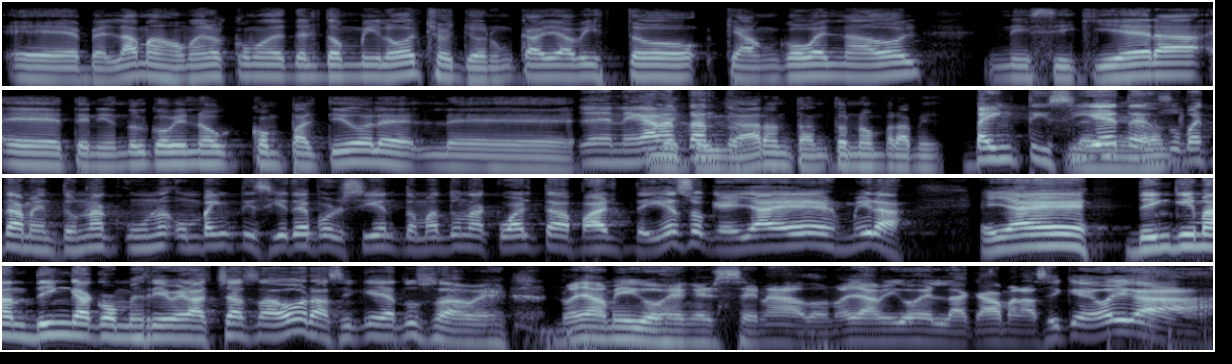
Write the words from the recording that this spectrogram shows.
eh, ¿verdad? Más o menos como desde el 2008, yo nunca había visto que a un gobernador, ni siquiera eh, teniendo el gobierno compartido, le, le, negaran tanto. tantos nombramientos. 27, supuestamente, un 27%, más de una cuarta parte. Y eso que ella es, mira, ella es dingui mandinga con mi Rivera Chaz ahora, así que ya tú sabes, no hay amigos en el Senado, no hay amigos en la Cámara. Así que, oiga,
